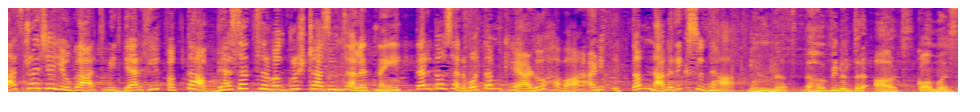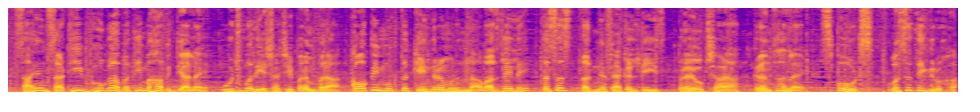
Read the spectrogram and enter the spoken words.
आजकालच्या युगात विद्यार्थी फक्त अभ्यासात सर्वोत्कृष्ट असून चालत नाही तर तो सर्वोत्तम खेळाडू हवा आणि उत्तम नागरिक सुद्धा. म्हणूनच दहावी नंतर आर्ट्स कॉमर्स सायन्ससाठी भोगावती महाविद्यालय उज्ज्वल यशाची परंपरा कॉपी मुक्त केंद्र म्हणून नावाजलेले तसंच तज्ञ फॅकल्टीज प्रयोगशाळा ग्रंथालय स्पोर्ट्स वसतिगृह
